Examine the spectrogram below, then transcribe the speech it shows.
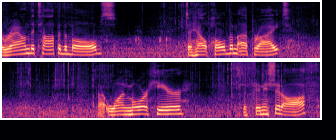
around the top of the bulbs to help hold them upright. Got one more here to finish it off.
